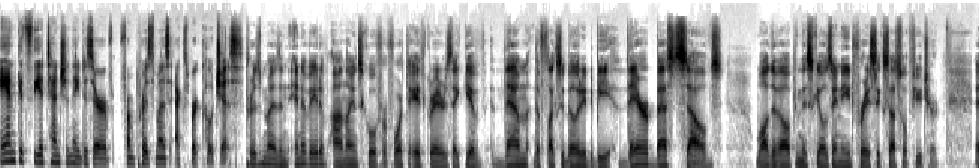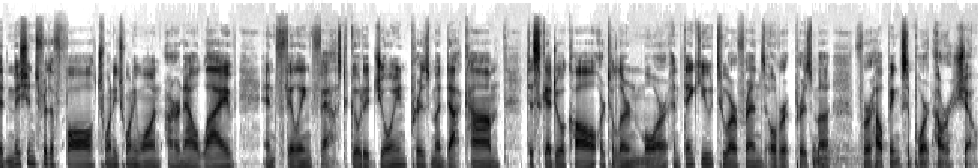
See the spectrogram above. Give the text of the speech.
and gets the attention they deserve from Prisma's expert coaches. Prisma is an innovative online school for fourth to eighth graders that give them the flexibility to be their best selves while developing the skills they need for a successful future. Admissions for the fall 2021 are now live and filling fast. Go to joinprisma.com to schedule a call or to learn more. And thank you to our friends over at Prisma for helping support our show.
